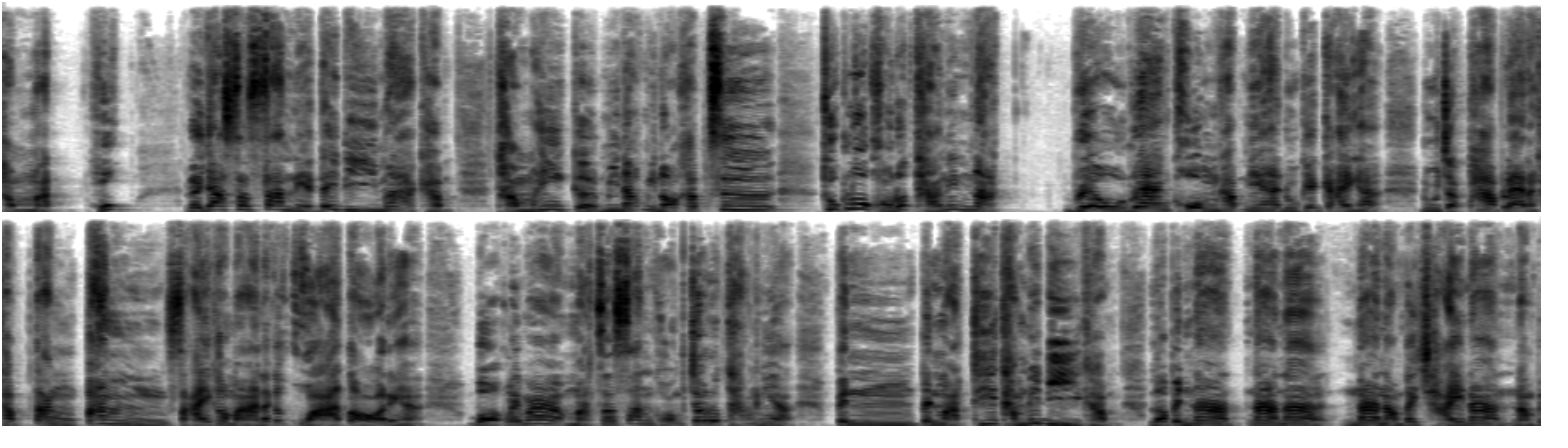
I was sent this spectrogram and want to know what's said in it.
ทำหมัดฮุกระยะสั้นๆเนี่ยได้ดีมากครับทำให้เกิดมีนักมีน็อกครับ คือทุกลูกของรถถังนี่หนัก เร็วแรงคมครับเนี่ยฮะดูใกล้ๆฮะดูจากภาพแรกนะครับ ตั้งปั้งซ้ายเข้ามาแล้วก็ขวาต่อเนี่ยฮะบอกเลยว่าหมัดสั้นๆของเจ้ารถถังเนี่ยเป็นเป็นหมัดที่ทำได้ดีครับแล้วเป็นหน้าหน้าหน้าหน้านำไปใช้หน้านำไป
